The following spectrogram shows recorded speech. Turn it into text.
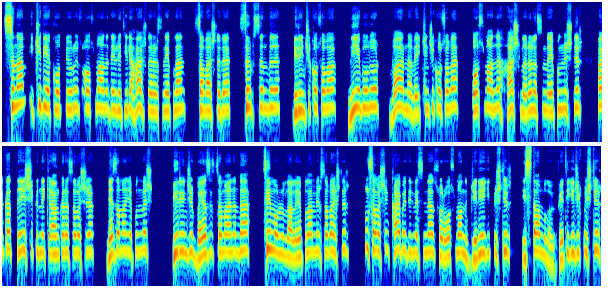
Sınav 2 diye kodluyoruz. Osmanlı Devleti ile Haçlılar arasında yapılan savaşları Sırp Sındığı, 1. Kosova, Nibolu, Varna ve 2. Kosova Osmanlı Haçlılar arasında yapılmıştır. Fakat D şıkkındaki Ankara Savaşı ne zaman yapılmış? 1. Bayezid zamanında Timurlularla yapılan bir savaştır. Bu savaşın kaybedilmesinden sonra Osmanlı geriye gitmiştir. İstanbul'un fethi gecikmiştir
